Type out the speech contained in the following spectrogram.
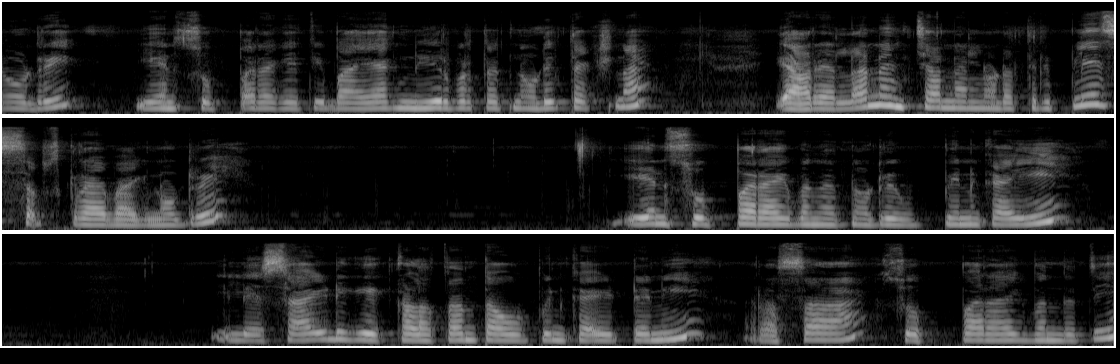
ನೋಡ್ರಿ ಏನು ಸೂಪರ್ ಆಗೈತಿ, ಬಾಯಾಗ ನೀರು ಬರ್ತೈತೆ ನೋಡಿದ ತಕ್ಷಣ. ಯಾರೆಲ್ಲ ನನ್ನ ಚಾನಲ್ ನೋಡತ್ತೀರಿ ಪ್ಲೀಸ್ ಸಬ್ಸ್ಕ್ರೈಬ್ ಆಗಿ ನೋಡಿರಿ. ಏನು ಸೂಪರಾಗಿ ಬಂದೈತೆ ನೋಡಿರಿ ಉಪ್ಪಿನಕಾಯಿ. ಇಲ್ಲೇ ಸೈಡಿಗೆ ಕಳತಂತ ಉಪ್ಪಿನಕಾಯಿ ಇಟ್ಟೇನಿ, ರಸ ಸೂಪರಾಗಿ ಬಂದೈತಿ.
